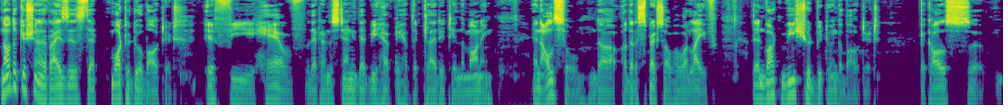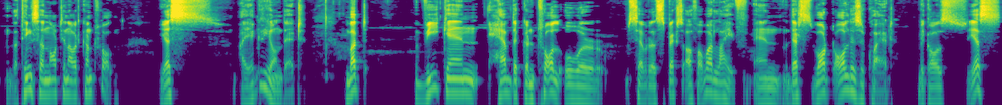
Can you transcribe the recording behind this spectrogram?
Now the question arises that what to do about it. If we have that understanding that we have to have that clarity in the morning and also the other aspects of our life then what we should be doing about it because uh, the things are not in our control. Yes i agree on that. But we can have the control over several aspects of our life and that's what all is required. Because yes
